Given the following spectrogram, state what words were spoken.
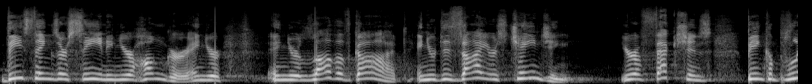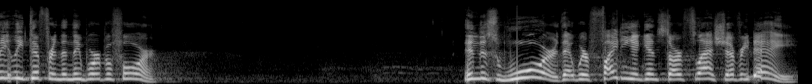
These things are seen in your hunger and your and your love of God and your desires changing, your affections being completely different than they were before. In this war that we're fighting against our flesh every day,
